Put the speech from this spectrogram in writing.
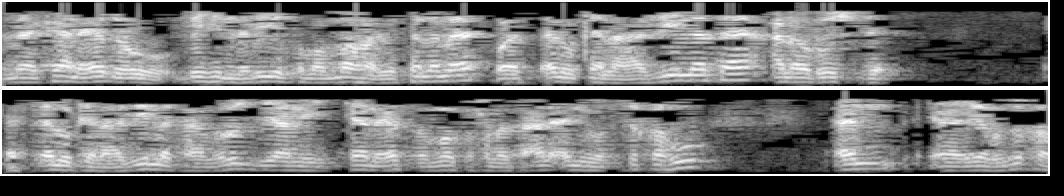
ما كان يدعو به النبي صلى الله عليه وسلم وأسألك العزيمة على الرشد. أسألك العزيمة على الرشد يعني كان يسأل الله سبحانه وتعالى أن يوفقه أن يرزقه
